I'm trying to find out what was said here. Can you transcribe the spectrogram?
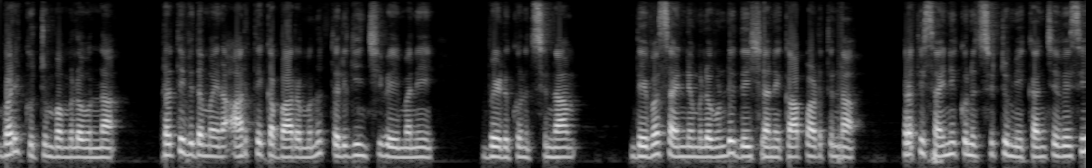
వారి కుటుంబంలో ఉన్న ప్రతి విధమైన ఆర్థిక భారమును తొలగించి వేయమని వేడుకొనుచున్నాం. దేవ సైన్యంలో ఉండి దేశాన్ని కాపాడుతున్న ప్రతి సైనికుని చుట్టూ మీ కంచె వేసి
